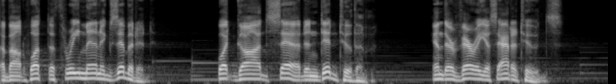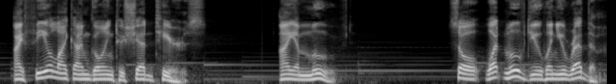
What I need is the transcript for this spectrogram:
about what the three men exhibited, what God said and did to them, and their various attitudes, I feel like I'm going to shed tears. I am moved. So, what moved you when you read them?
